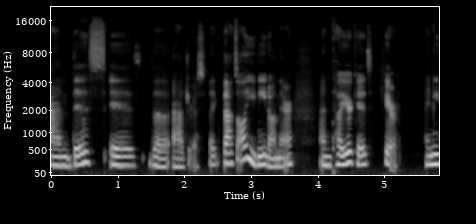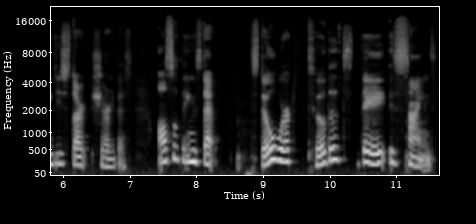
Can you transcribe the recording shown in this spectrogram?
and this is the address. Like, that's all you need on there. And tell your kids, here, I need you to start sharing this. Also, things that still work till this day is signs.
